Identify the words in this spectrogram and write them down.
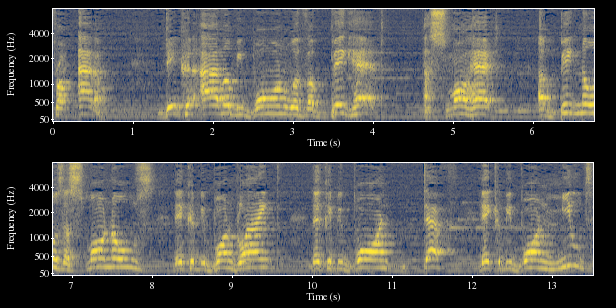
from Adam they could either be born with a big head, a small head, a big nose, a small nose. They could be born blind. They could be born deaf. They could be born mute.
